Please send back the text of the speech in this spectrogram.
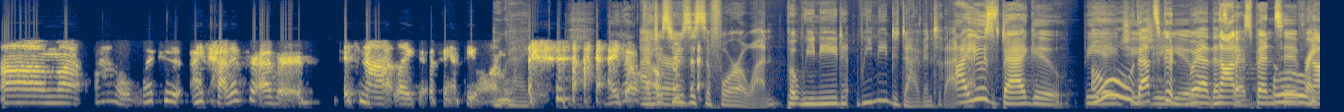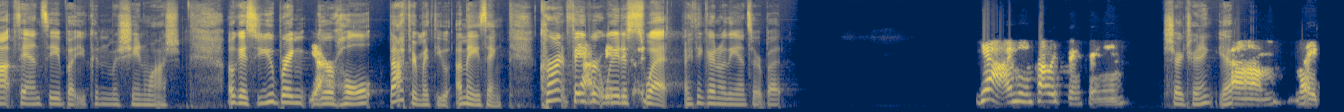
Um, wow, what do I've had it forever. It's not like a fancy one. Okay. I don't. I just use a Sephora one, but we need we need to dive into that. I next. use Baggu. Oh, that's good. Yeah, that's not good. expensive, Ooh. not fancy, but you can machine wash. Okay, so you bring yeah. your whole bathroom with you. Amazing. Current favorite yeah, way to sweat? I think I know the answer, but yeah, I mean probably strength training. Strength training. Yeah. Um, like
